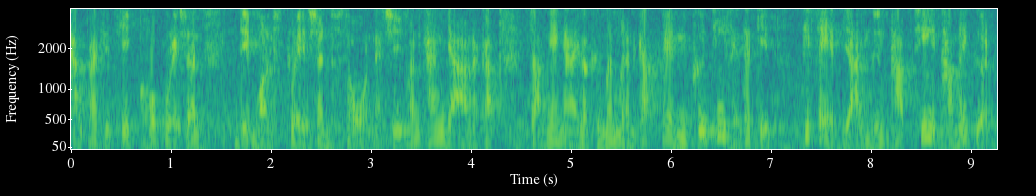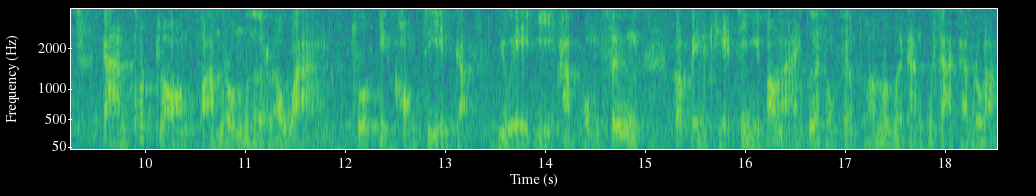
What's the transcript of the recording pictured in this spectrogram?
Capacity Corporation Demonstration Zone นะชื่อค่อนข้างยาวนะครับจำง่ายๆ ก็คือมันเหมือนกับเป็นพื้นที่เศรษฐกิจพิเศษอย่างหนึ่งครับที่ทำให้เกิดการทดลองความร่วมมือระหว่างธุรกิจของจีนกับ UAE ครับผมซึ่งก็เป็นเขตที่มีเป้าหมายเพื่อส่งเสริมความร่วมมือทางอุตสาหกรรมระหว่าง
